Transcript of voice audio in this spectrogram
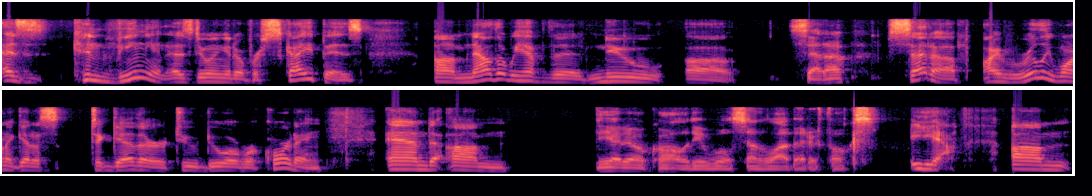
as convenient as doing it over skype is um, now that we have the new uh, setup. setup, I really want to get us together to do a recording. And um, The audio quality will sound a lot better, folks. yeah. Um,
